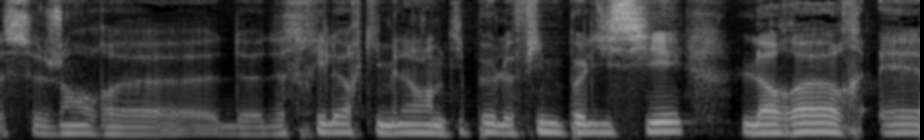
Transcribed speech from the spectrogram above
ce genre de, de thriller qui mélange un petit peu le film policier, l'horreur et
